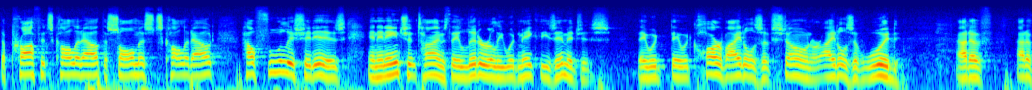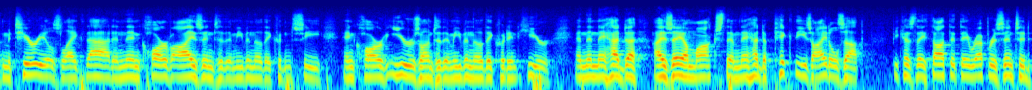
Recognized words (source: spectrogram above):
The prophets call it out, the psalmists call it out how foolish it is. And in ancient times, they literally would make these images. They would, they would carve idols of stone or idols of wood out of, out of materials like that, and then carve eyes into them even though they couldn't see, and carve ears onto them even though they couldn't hear. And then they had to, Isaiah mocks them, they had to pick these idols up because they thought that they represented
